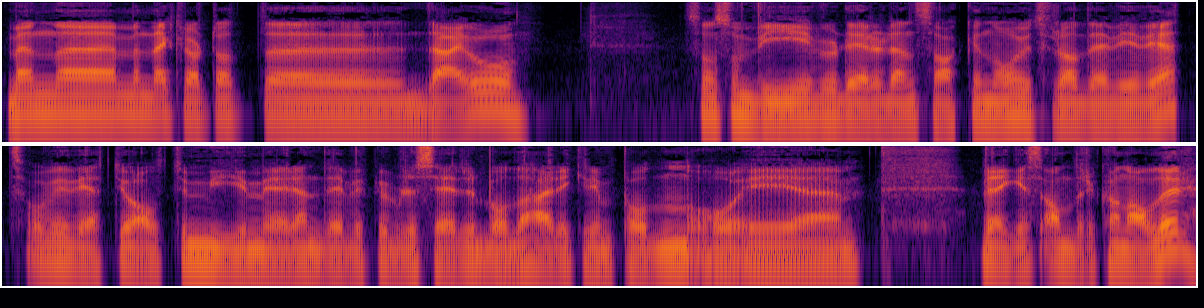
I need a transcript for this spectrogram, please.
men, men det er klart at det er jo sånn som vi vurderer den saken nå, ut fra det vi vet, og vi vet jo alltid mye mer enn det vi publiserer både her i Krimpodden og i VGs andre kanaler,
